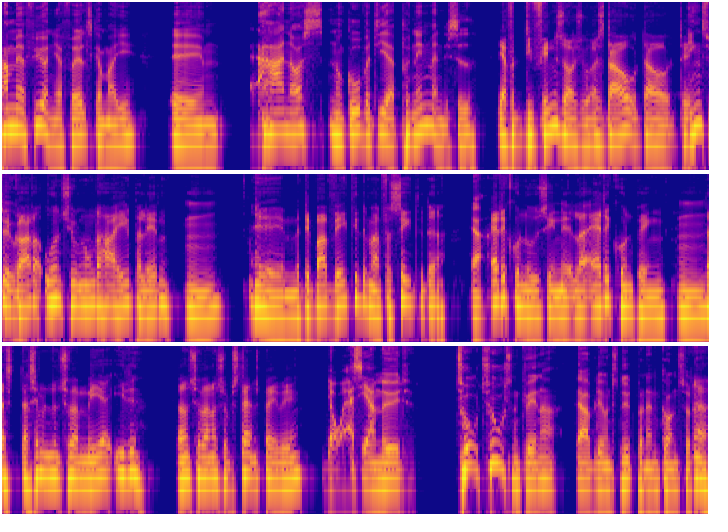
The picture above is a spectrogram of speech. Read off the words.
ham med fyren, jeg forelsker mig i, øh, har han også nogle gode værdier på den indvendige side. ja, for de findes også jo. Altså, der er jo, der er jo det, Ingen tvivl. det gør der uden tvivl nogen, der har hele paletten. Mm. Øh, men det er bare vigtigt, at man får set det der. Ja. Er det kun udseende, eller er det kun penge? Mm. Der, der er simpelthen nødt til at være mere i det. Der er nødt til at være noget substans bagved, ikke? Jo, altså jeg har mødt 2.000 kvinder, der er blevet snydt på den konto der. Ja.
